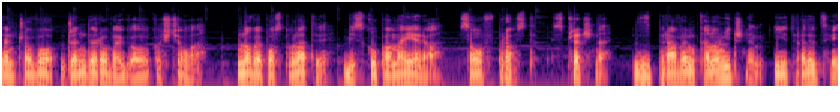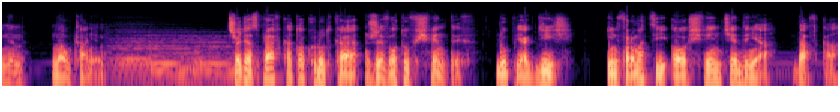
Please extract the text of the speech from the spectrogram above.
tęczowo-genderowego kościoła. Nowe postulaty biskupa Mejera są wprost sprzeczne z prawem kanonicznym i tradycyjnym nauczaniem. Trzecia sprawka to krótka żywotów świętych lub jak dziś Informacji o święcie dnia dawka.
